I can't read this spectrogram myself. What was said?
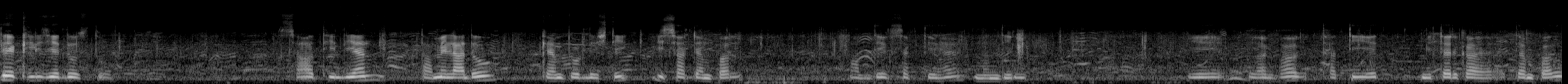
देख लीजिए दोस्तों, south Indian Tamil Nadu Coimbatore district, Isha temple, आप देख सकते हैं मंदिर। ये लगभग थर्टी एट मीटर का है टेंपल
